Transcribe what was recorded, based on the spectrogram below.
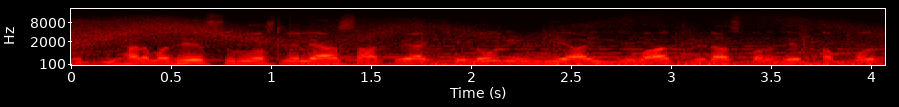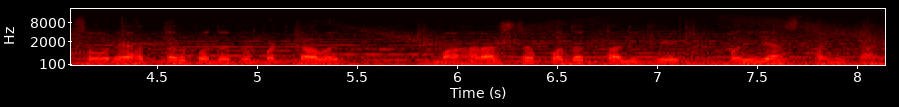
आणि बिहारमध्ये सुरू असलेल्या सातव्या खेलो इंडिया युवा क्रीडा स्पर्धेत तब्बल चौऱ्याहत्तर पदकं पटकावत महाराष्ट्र पदक तालिकेत पहिल्या स्थानी आहे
